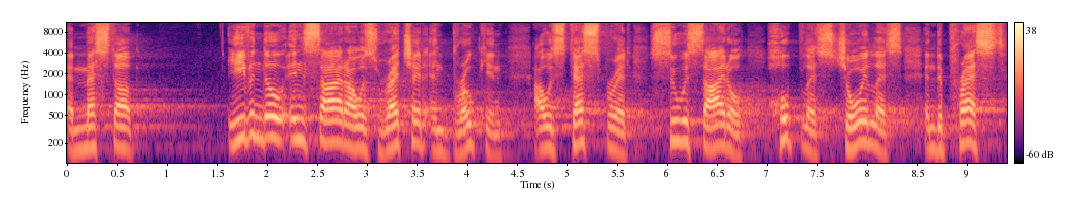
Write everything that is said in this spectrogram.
and messed up, even though inside I was wretched and broken, I was desperate, suicidal, hopeless, joyless, and depressed.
